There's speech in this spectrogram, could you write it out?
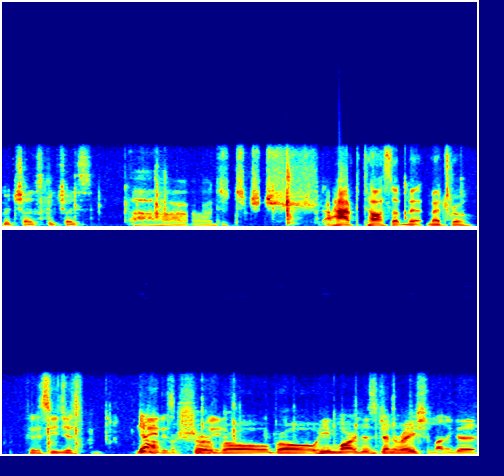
good choice. Good choice. Uh, I have to toss up Metro because he just Yeah, his for sure, bro. Bro, he marked this generation, my nigga.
